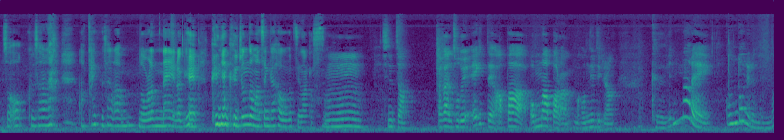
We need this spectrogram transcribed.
그래서 어 그 사람 앞에 그 사람 놀랐네 이렇게 그냥 그 정도만 생각하고 지나갔어. 음 진짜 약간 저도 아기 때 아빠 엄마 아빠랑 막 언니들이랑 그 옛날에 꿈돌이랜드였나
